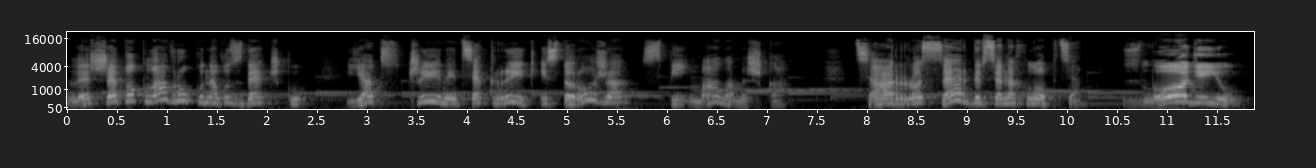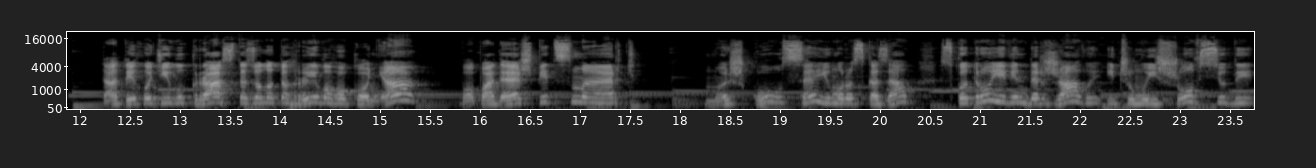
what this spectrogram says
Лише поклав руку на вуздечку, як зчиниться крик і сторожа спіймала мишка. Цар розсердився на хлопця. Злодію, та ти хотів украсти золотогривого коня? Попадеш під смерть. Мишко усе йому розказав, з котрої він держави і чому йшов сюди.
